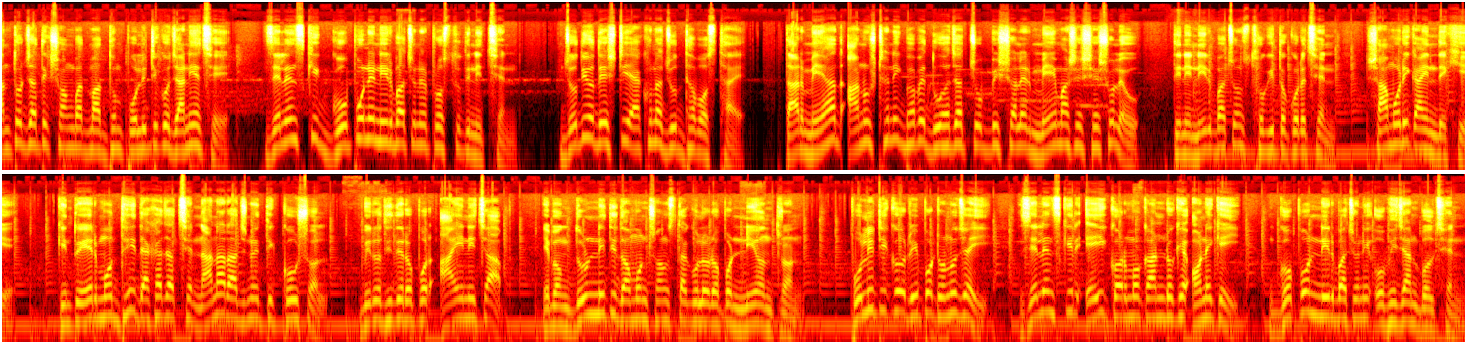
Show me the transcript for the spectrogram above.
আন্তর্জাতিক সংবাদ মাধ্যম পলিটিকো জানিয়েছে জেলেন্সকি গোপনে নির্বাচনের প্রস্তুতি নিচ্ছেন। যদিও দেশটি এখনও যুদ্ধাবস্থায়। তার মেয়াদ আনুষ্ঠানিকভাবে দু হাজার চব্বিশ সালের মে মাসে শেষ হলেও তিনি নির্বাচন স্থগিত করেছেন সামরিক আইন দেখিয়ে। কিন্তু এর মধ্যেই দেখা যাচ্ছে নানা রাজনৈতিক কৌশল, বিরোধীদের ওপর আইনি চাপ এবং দুর্নীতি দমন সংস্থাগুলোর ওপর নিয়ন্ত্রণ। পলিটিকো রিপোর্ট অনুযায়ী, জেলেন্সকির এই কর্মকাণ্ডকে অনেকেই গোপন নির্বাচনী অভিযান বলছেন,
